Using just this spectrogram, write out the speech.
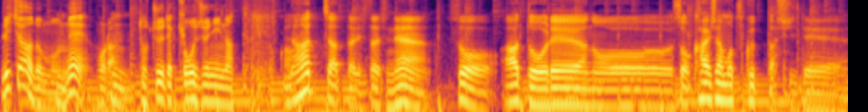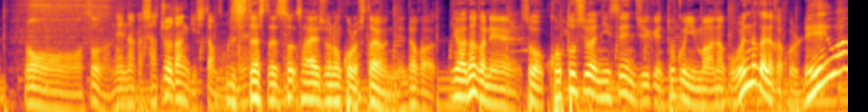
リチャードもね、ほら、うん。途中で教授になったりとか。なっちゃったりしたしね。そう。あと俺あのーそう会社も作ったしで。おーそうだね。なんか社長談義したもんね。したしたそ最初の頃したよね。だからいやなんかねそう今年は2019年特にまあなんか俺の中でなんかこれ令和？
